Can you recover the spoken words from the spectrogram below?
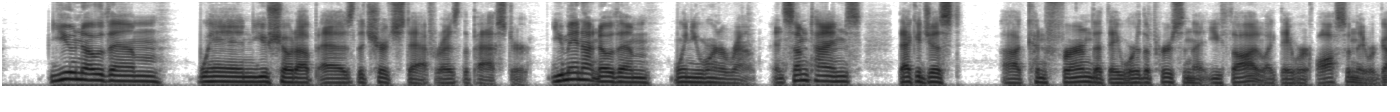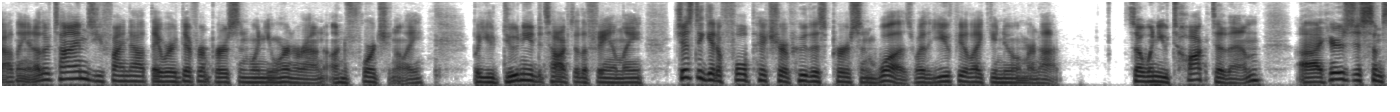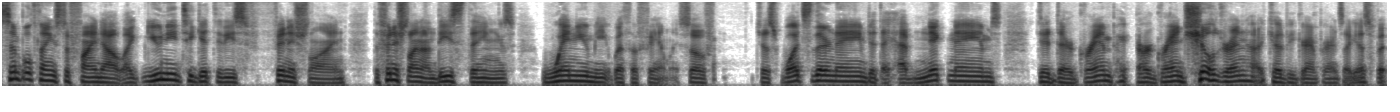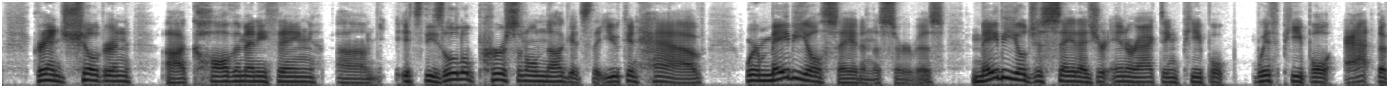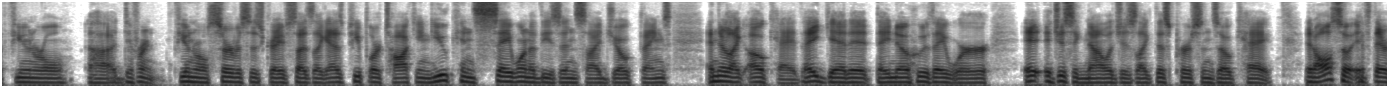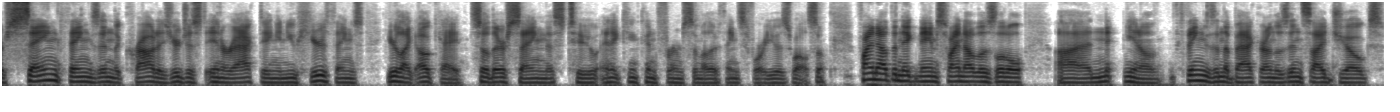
You know them when you showed up as the church staff or as the pastor. You may not know them when you weren't around. And sometimes that could just uh, confirm that they were the person that you thought, like they were awesome, they were godly. And other times you find out they were a different person when you weren't around, unfortunately. But you do need to talk to the family just to get a full picture of who this person was, whether you feel like you knew him or not. So when you talk to them, uh, here's just some simple things to find out. Like you need to get to these finish line, the finish line on these things when you meet with a family. So just what's their name? Did they have nicknames? Did their grandpa or grandchildren, I could be grandparents, I guess, but grandchildren uh, call them anything? Um, it's these little personal nuggets that you can have where maybe you'll say it in the service. Maybe you'll just say it as you're interacting people with people at the funeral uh, different funeral services, gravesides, like as people are talking, you can say one of these inside joke things, and they're like, okay, they get it, they know who they were. It, it just acknowledges like this person's okay. It also, if they're saying things in the crowd as you're just interacting and you hear things, you're like, okay, so they're saying this too, and it can confirm some other things for you as well. So find out the nicknames, find out those little, uh, you know, things in the background, those inside jokes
